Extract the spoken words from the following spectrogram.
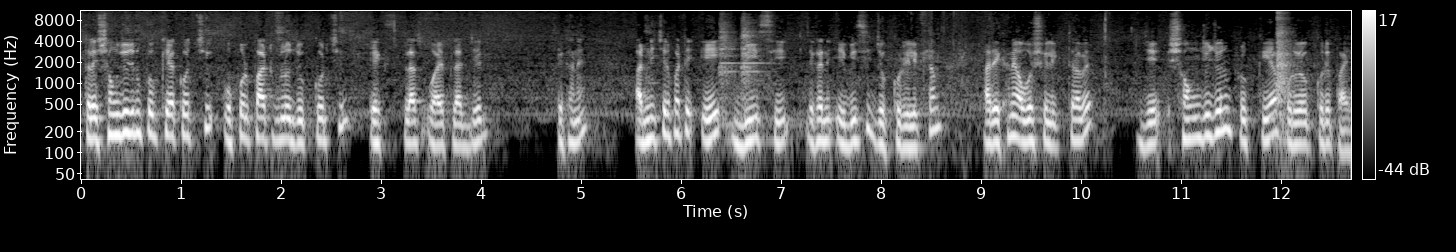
তাহলে সংযোজন প্রক্রিয়া করছি ওপর পার্টগুলো যোগ করছি X plus Y plus Z এখানে। আর নিচের পার্টে এ বি সি এখানে এ বি সি যোগ করে লিখলাম। আর এখানে অবশ্যই লিখতে হবে যে সংযোজন প্রক্রিয়া প্রয়োগ করে পাই।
